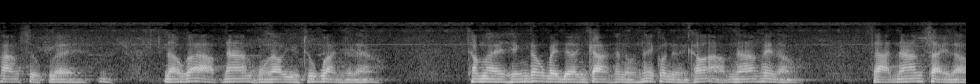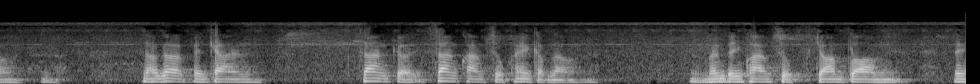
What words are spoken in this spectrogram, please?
ความสุขเลย เราก็อาบน้ำของเราอยู่ทุกวันอยู่แล้วทำไมถึงต้องไปเดินกลางถนนให้คนอื่นเขาอาบน้ำให้เรา สาดน้ำใส่เรา แล้วก็เป็นการสร้างเกิดสร้างความสุขให้กับเรา มันเป็นความสุขจอมปลอม เป็น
